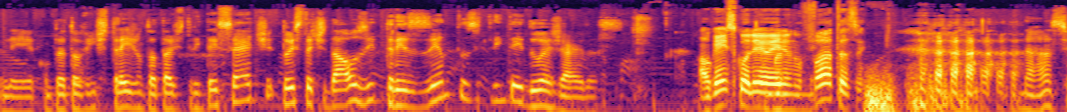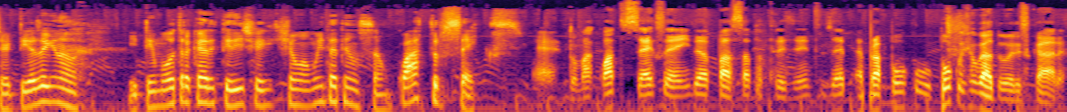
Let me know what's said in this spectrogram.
Ele completou 23 de um total de 37, dois touchdowns e 332 jardas. Alguém escolheu ele no Fantasy? Não, certeza que não. E tem uma outra característica aqui que chama muita atenção: 4 sacks. É, tomar 4 sacks e ainda passar pra 300 é, é pra pouco, poucos jogadores, cara.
